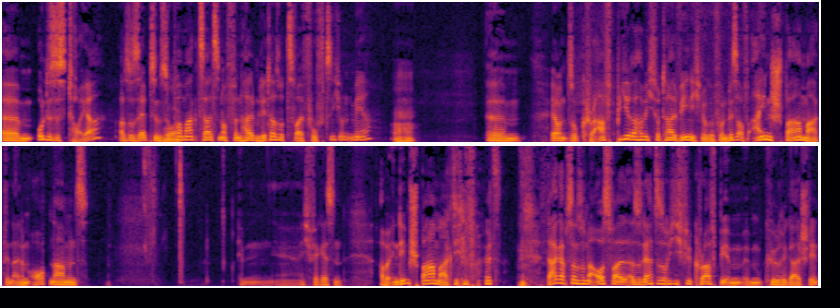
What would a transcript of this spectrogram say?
Ähm, und es ist teuer. Also selbst im Supermarkt zahlst du noch für einen halben Liter so 2,50 und mehr. Aha. Ähm, ja, und so Craft-Biere habe ich total wenig nur gefunden. Bis auf einen Sparmarkt in einem Ort namens. Ähm, ja, Ich vergessen. Aber in dem Sparmarkt jedenfalls, da gab es dann so eine Auswahl, also der hatte so richtig viel Craft-Bier im, im Kühlregal stehen.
